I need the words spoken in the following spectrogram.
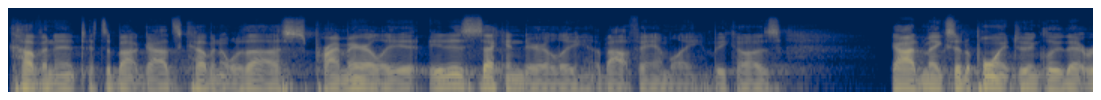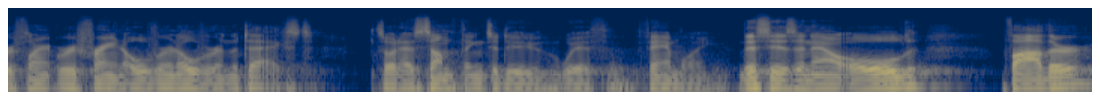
covenant, it's about God's covenant with us primarily, it, it is secondarily about family because God makes it a point to include that refrain over and over in the text. So it has something to do with family. This is a now old father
